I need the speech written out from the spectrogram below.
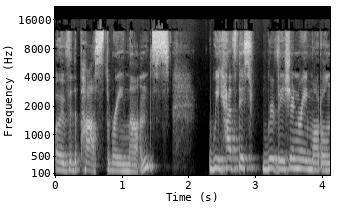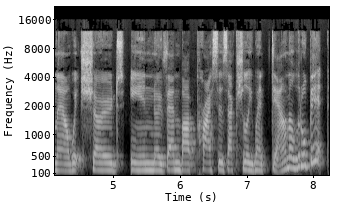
over the past three months. We have this revisionary model now, which showed in November prices actually went down a little bit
